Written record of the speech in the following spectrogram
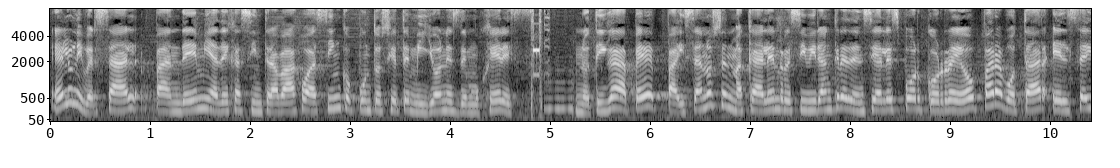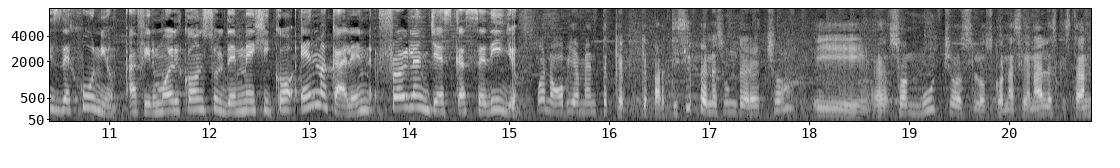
El Universal, pandemia deja sin trabajo a 5.7 millones de mujeres. Notigape, paisanos en McAllen recibirán credenciales por correo para votar el 6 de junio, afirmó el cónsul de México en McAllen, Froilan Yesca Cedillo. Bueno, obviamente que, participen es un derecho y eh, son muchos los conacionales que están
